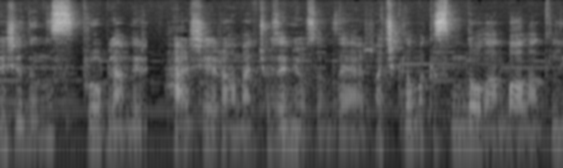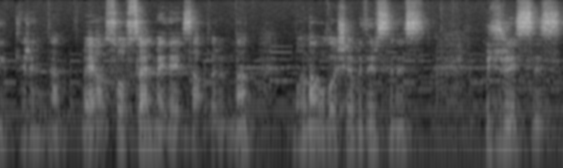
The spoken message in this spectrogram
Yaşadığınız problemleri her şeye rağmen çözemiyorsanız eğer açıklama kısmında olan bağlantı linklerinden veya sosyal medya hesaplarından bana ulaşabilirsiniz. Ücretsiz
